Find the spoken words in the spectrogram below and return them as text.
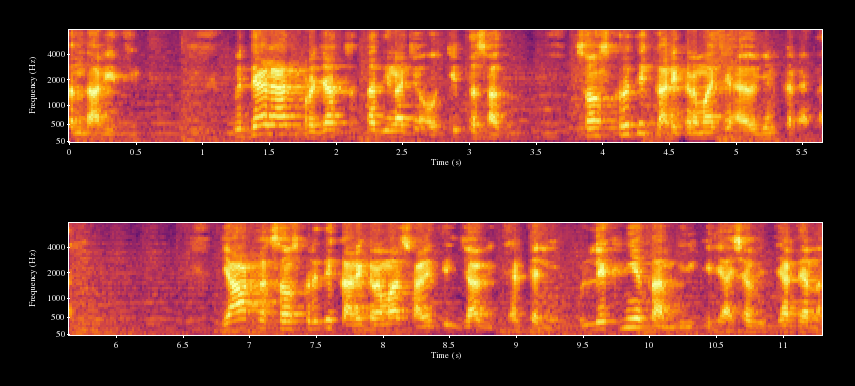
कंधार येथे. विद्यालयात प्रजासत्ताक दिनाचे औचित्य साधून सांस्कृतिक कार्यक्रमाचे आयोजन करण्यात आले. या सांस्कृतिक कार्यक्रमात शाळेतील ज्या विद्यार्थ्यांनी उल्लेखनीय कामगिरी केली अशा विद्यार्थ्यांना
